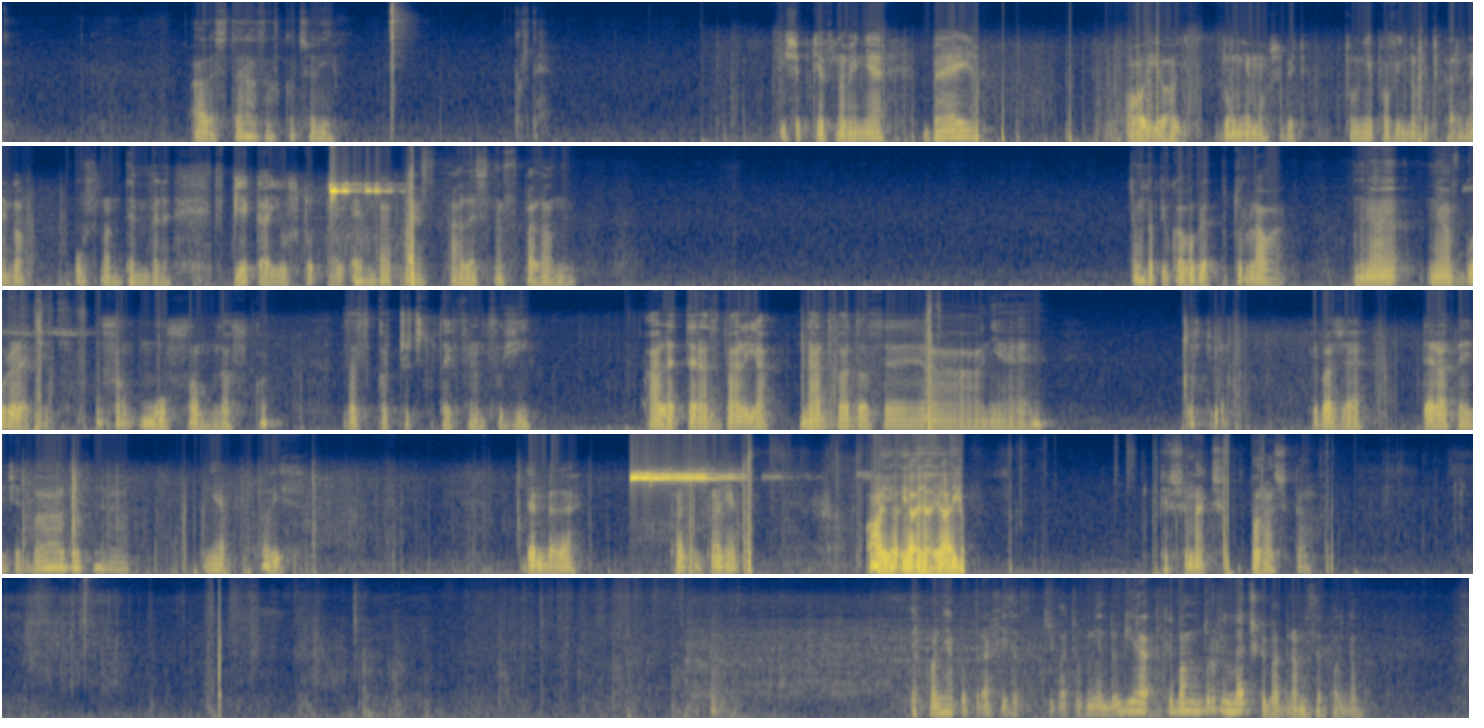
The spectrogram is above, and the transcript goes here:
Ależ teraz zaskoczyli. Kurde. I szybkie wznowienie. Bale. Oj, oj, tu nie może być, tu nie powinno być karnego. Usman Dembele wbiega już tutaj Mbappé, ależ na spalonym. Czemu ta piłka w ogóle poturlała? Ona miała, miała w górę lecieć. Muszą, muszą zasko zaskoczyć tutaj Francuzi. Ale teraz Walia na 2 do 0. Nie. Coś chwilę. Chyba, że teraz będzie 2 do 0. Nie, Paris. Dembele. Kon koniec. Oj, oj, oj, oj, oj. Pierwszy mecz, porażka. Japonia potrafi zaskakiwać. Ogólnie drugi, ra- chyba drugi mecz chyba gram z Japonią.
